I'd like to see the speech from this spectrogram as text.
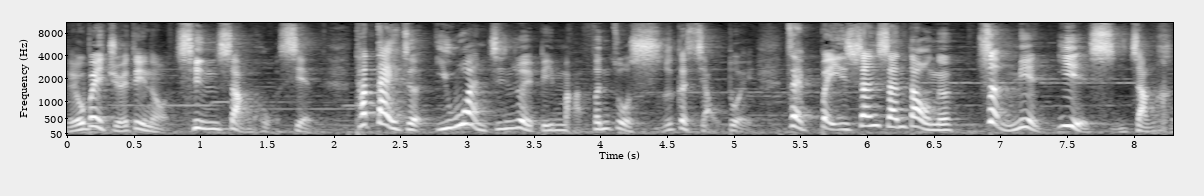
刘备决定哦亲上火线，他带着一万精锐兵马，分作十个小队，在北山山道呢正面夜袭张合。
